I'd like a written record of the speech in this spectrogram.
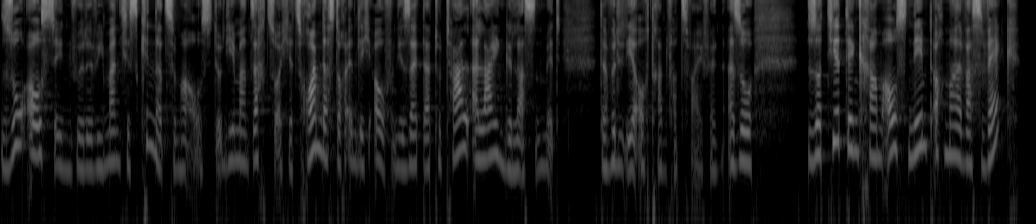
so aussehen würde, wie manches Kinderzimmer aussieht und jemand sagt zu euch, jetzt räum das doch endlich auf und ihr seid da total allein gelassen mit, da würdet ihr auch dran verzweifeln. Also sortiert den Kram aus, nehmt auch mal was weg,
